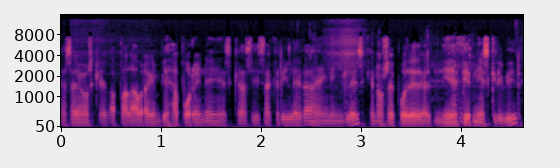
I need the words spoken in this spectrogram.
Ya sabemos que la palabra que empieza por N es casi sacrílega en inglés, que no se puede ni decir ni escribir.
